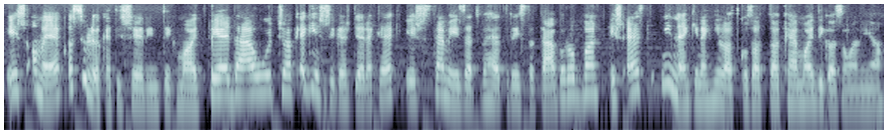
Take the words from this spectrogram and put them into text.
és amelyek a szülőket is érintik majd. Például csak egészséges gyerekek és személyzet vehet részt a táborokban, és ezt mindenkinek nyilatkozattal kell majd igazolnia.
